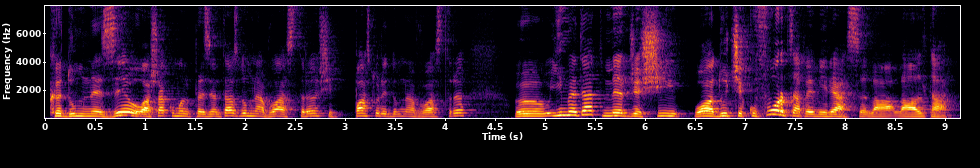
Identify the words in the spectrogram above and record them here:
Că Dumnezeu, așa cum îl prezentați dumneavoastră și pastorii dumneavoastră, uh, imediat merge și o aduce cu forța pe mireasă la, la altar.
